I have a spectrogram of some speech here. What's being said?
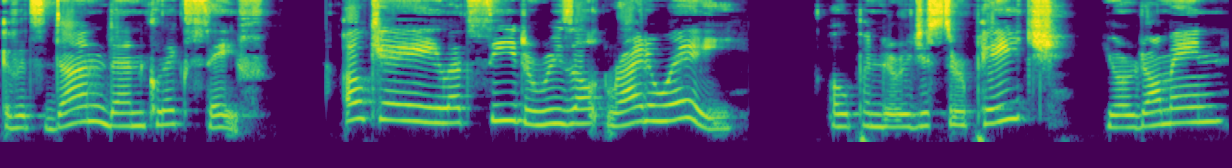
If it's done, then click Save. Okay, let's see the result right away. Open the register page, your domain,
